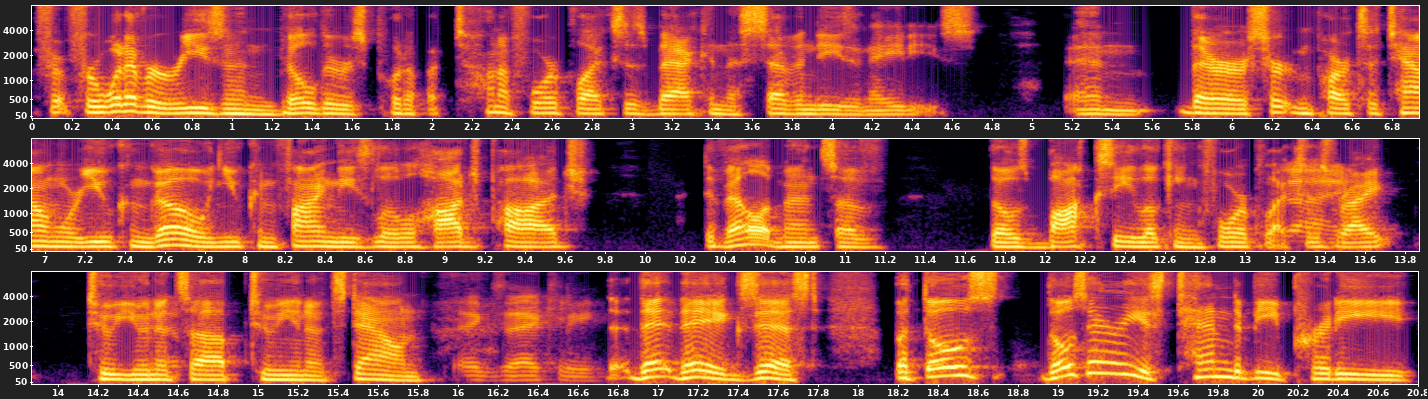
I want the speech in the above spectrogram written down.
for, for whatever reason, builders put up a ton of fourplexes back in the 70s and 80s. And there are certain parts of town where you can go and you can find these little hodgepodge developments of those boxy looking fourplexes, right? right? Two units yep. up, two units down. Exactly. They, they exist, but those those areas tend to be pretty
